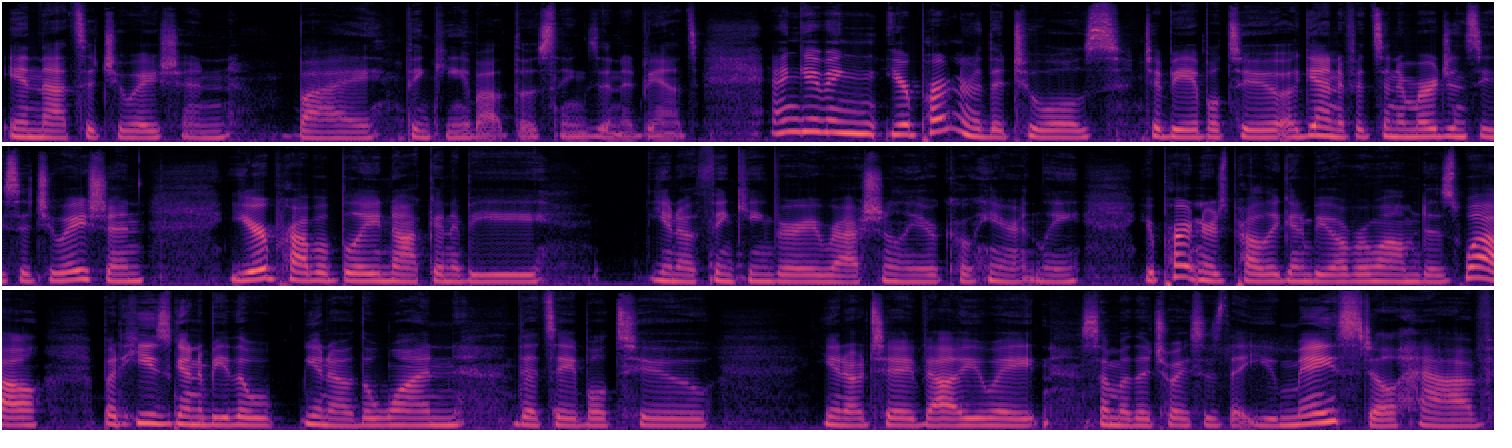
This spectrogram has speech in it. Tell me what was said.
in that situation by thinking about those things in advance and giving your partner the tools to be able to again if it's an emergency situation you're probably not going to be you know thinking very rationally or coherently. Your partner is probably going to be overwhelmed as well but he's going to be the you know the one that's able to you know to evaluate some of the choices that you may still have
